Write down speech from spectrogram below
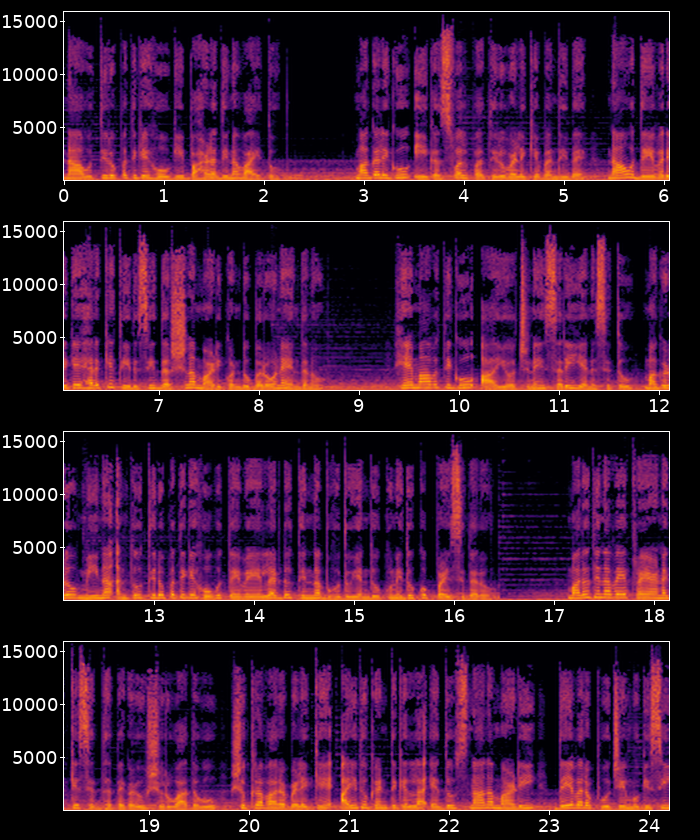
ನಾವು ತಿರುಪತಿಗೆ ಹೋಗಿ ಬಹಳ ದಿನವಾಯಿತು. ಮಗಳಿಗೂ ಈಗ ಸ್ವಲ್ಪ ತಿರುವಳಿಕೆ ಬಂದಿದೆ. ನಾವು ದೇವರಿಗೆ ಹರಕೆ ತೀರಿಸಿ ದರ್ಶನ ಮಾಡಿಕೊಂಡು ಬರೋಣ ಎಂದನು. ಹೇಮಾವತಿಗೂ ಆ ಯೋಚನೆ ಸರಿ ಎನಿಸಿತು. ಮಗಳು ಮೀನಾ ಅಂತೂ ತಿರುಪತಿಗೆ ಹೋಗುತ್ತೇವೆ ಎಲ್ಲರ್ದು ತಿನ್ನಬಹುದು ಎಂದು ಕುಣಿದು ಕುಪ್ಪಳಿಸಿದರು. ಮರುದಿನವೇ ಪ್ರಯಾಣಕ್ಕೆ ಸಿದ್ಧತೆಗಳು ಶುರುವಾದವು. ಶುಕ್ರವಾರ ಬೆಳಗ್ಗೆ ಐದು ಗಂಟೆಗೆಲ್ಲ ಎದ್ದು ಸ್ನಾನ ಮಾಡಿ ದೇವರ ಪೂಜೆ ಮುಗಿಸಿ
